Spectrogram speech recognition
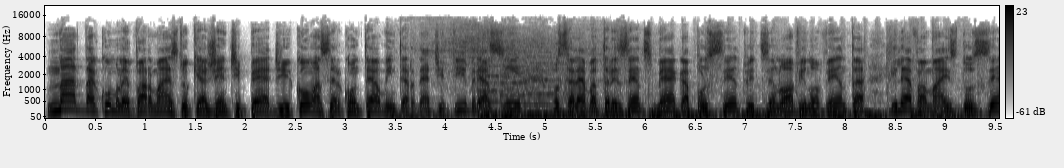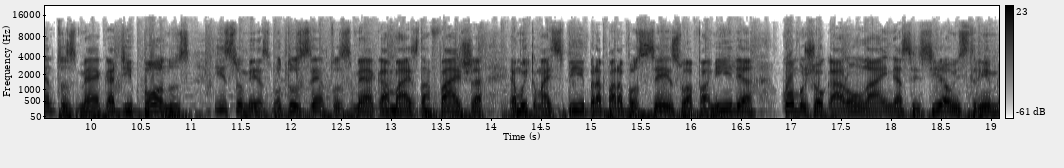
Nada como levar mais do que a gente pede com a Sercontel Internet Fibra. É assim, você leva 300 mega por 119,90 e leva mais 200 mega de bônus. Isso mesmo, 200 mega a mais na faixa. É muito mais fibra para você e sua família. Como jogar online, assistir ao stream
